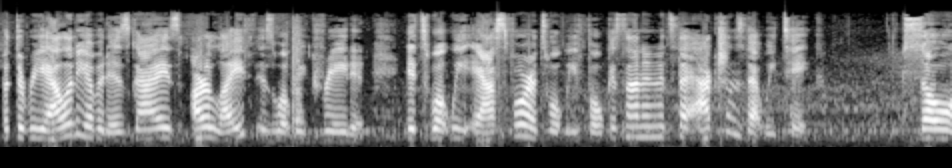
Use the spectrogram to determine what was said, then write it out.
But the reality of it is, guys, our life is what we created. It's what we ask for, it's what we focus on, and it's the actions that we take. So,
